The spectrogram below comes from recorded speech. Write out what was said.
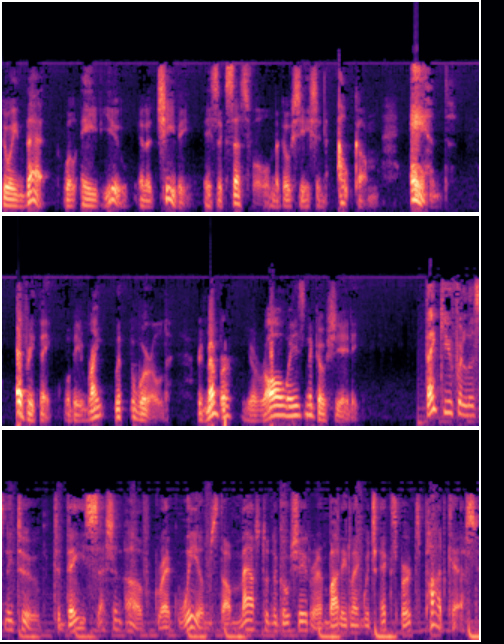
doing that will aid you in achieving a successful negotiation outcome and everything will be right with the world. Remember, you're always negotiating. Thank you for listening to today's session of Greg Williams, the Master Negotiator and Body Language Experts podcast.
